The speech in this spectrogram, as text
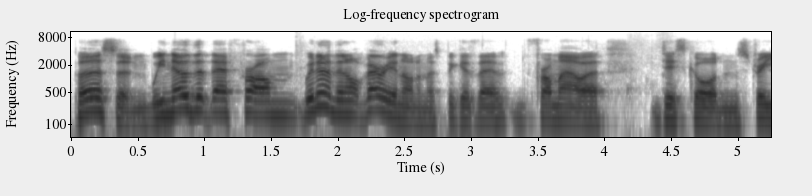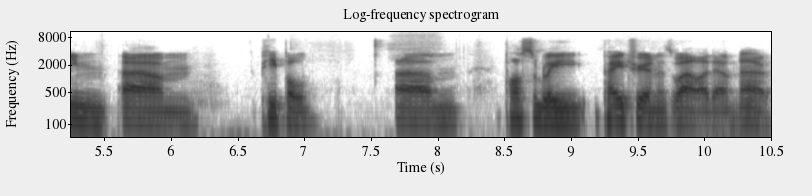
person. We know that they're from. We know they're not very anonymous because they're from our Discord and stream um, people. Um, possibly Patreon as well. I don't know.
